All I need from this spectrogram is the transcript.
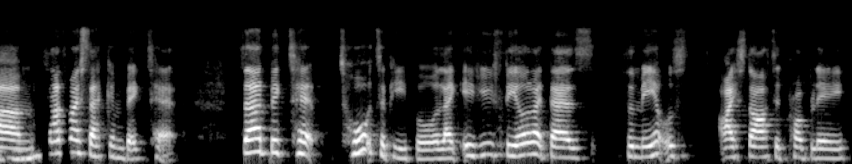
um mm-hmm. so that's my second big tip. Third big tip talk to people. Like if you feel like there's for me it was I started probably,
